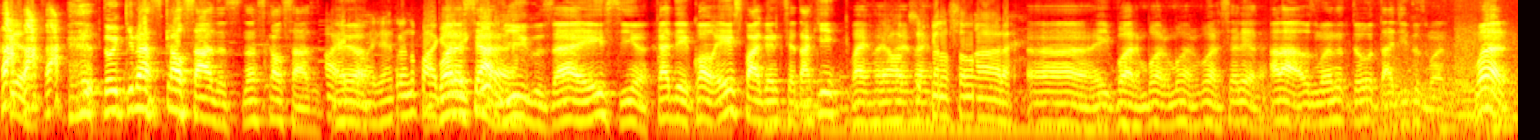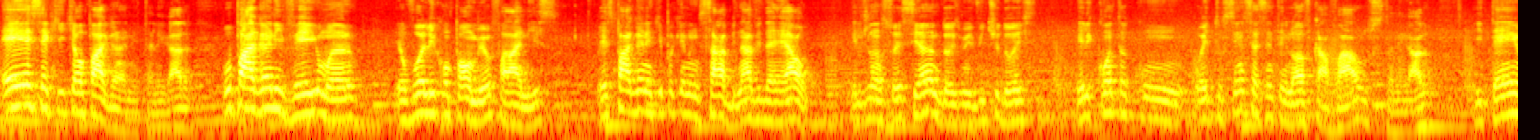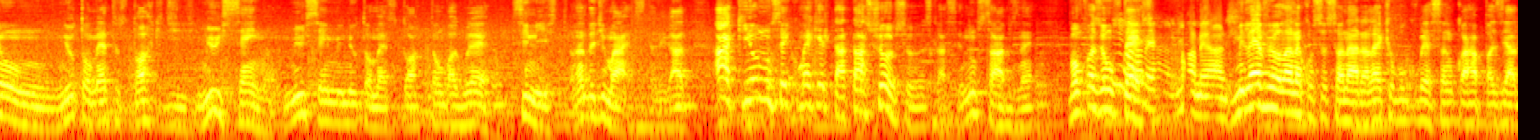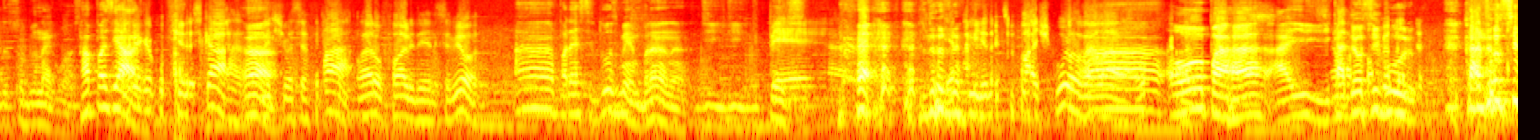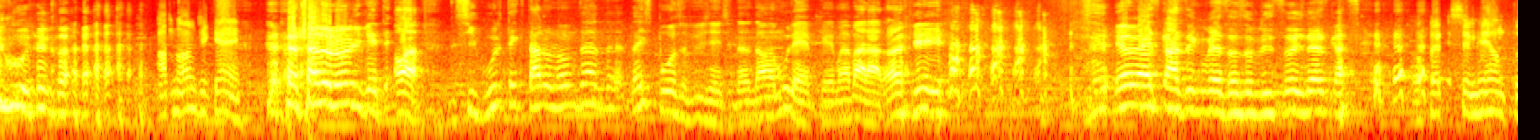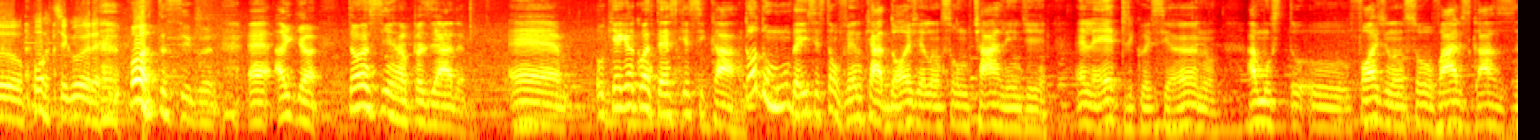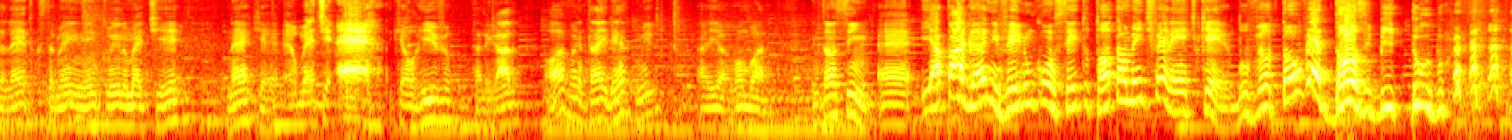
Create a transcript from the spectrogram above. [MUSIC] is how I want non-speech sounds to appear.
[LAUGHS] Tô aqui nas calçadas, nas calçadas. Ah, aí, então, ó. já entrando pagando Bora ser aqui, amigos. É, aí sim, ó. Cadê? Qual? Esse pagando que você tá aqui? Vai, vai, é, vai, vai. Suspensão na área. Ah, aí, bora, bora, bora, bora. Acelera. Olha lá, os manos tô, tadinho dos manos. Mano, esse aqui que é o. Pagani, tá ligado? O Pagani veio, mano. Eu vou ali comprar o meu falar nisso. Esse Pagani aqui, pra quem não sabe, na vida real, ele lançou esse ano, 2022. Ele conta com 869 cavalos, tá ligado? E tem um Newton metros torque de 1100, mano. 1100 Newton metros torque, então o bagulho é sinistro. Anda demais, tá ligado? Aqui eu não sei como é que ele tá. Tá show, show, Você não sabes, né? Vamos fazer uns testes. Me leve eu lá na concessionária lá que eu vou conversando com a rapaziada sobre o negócio. Rapaziada. Sabe o que eu curti desse carro? Ah. Antes de você falar, o aerofólio dele, você viu? Ah, parece duas membranas de, de peixe. É. [LAUGHS] duas... é a medida que você faz curva, ah, ela... Opa, aí, cadê o seguro? [LAUGHS] Cadê o seguro agora? Tá no nome de quem? [LAUGHS] tá no nome de quem? Ó, seguro tem que estar tá no nome da, da, da, esposa, viu, gente? Da, da uma mulher, porque é mais barato. Ok. Eu e o SKC conversando sobre isso hoje, né, SKC? Oferecimento Porto Seguro. Porto Seguro. É, aqui, ó. Então, assim, rapaziada, é. O que que acontece com esse carro? Todo mundo aí, vocês estão vendo que a Dodge lançou um Challenge elétrico esse ano. A Must o Ford lançou vários carros elétricos também, incluindo o Metier né? Que é, é o é, que é horrível, tá ligado? Ó, vou entrar aí dentro comigo. Aí, ó, vambora. Então, assim, é... e a Pagani veio num conceito totalmente diferente. O quê? O tão V12 biturbo. [LAUGHS]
